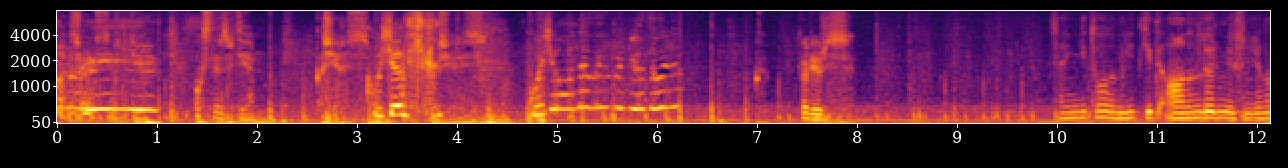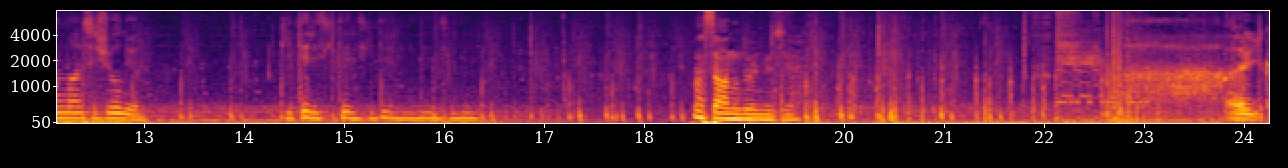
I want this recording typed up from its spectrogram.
Oksijenimiz bitiyor. Oksijenimiz bitiyor. Kaçıyoruz. Koşamıyoruz. Kaçıyoruz. Koşamadan ben ölüyordum hocam. Ölüyoruz. Sen git oğlum git git anında ölmüyorsun canın varsa şey oluyor. Gideriz gideriz gideriz gideriz gideriz. Nasıl anında ölmüyoruz ya? Öldük.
